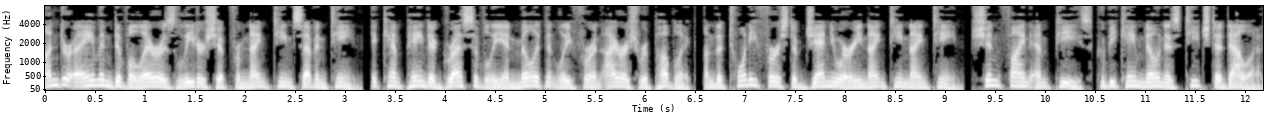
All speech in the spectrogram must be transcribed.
Under Eamon de Valera's leadership from 1917, it campaigned aggressively and militantly for an Irish Republic. On the 21st of January 1919, Sinn Féin MPs, who became known as Teachta Dála,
